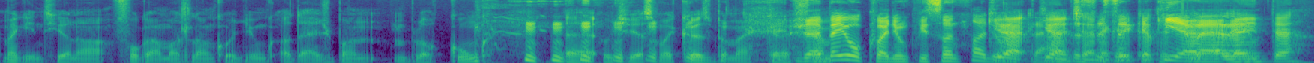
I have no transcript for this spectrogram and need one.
megint jön a fogalmatlankodjunk adásban blokkunk, uh, úgyhogy ezt majd közben megkeresem. De ebben jók vagyunk viszont nagyon. Kíváncsi ennek őket, hogy eleinte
